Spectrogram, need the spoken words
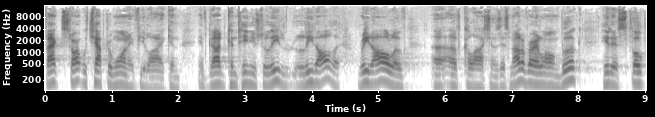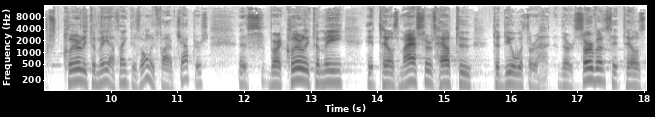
fact, start with chapter one if you like, and if God continues to lead, lead all the, read all of, uh, of Colossians. It's not a very long book. It has spoke clearly to me. I think there's only five chapters. It's very clearly to me. It tells masters how to, to deal with their, their servants. It tells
